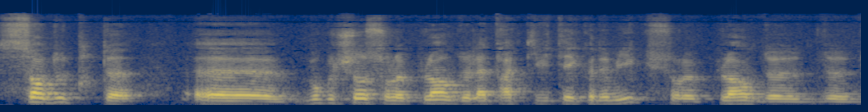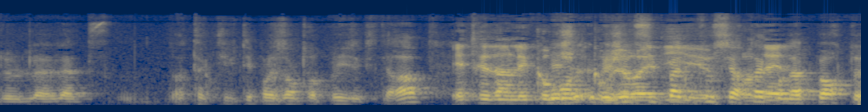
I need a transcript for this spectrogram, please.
sans doute euh, beaucoup de choses sur le plan de l'attractivité économique, sur le plan de, l'attractivité pour les entreprises, etc. Être dans les commandes, mais je, ne suis pas du tout certain qu'on apporte,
